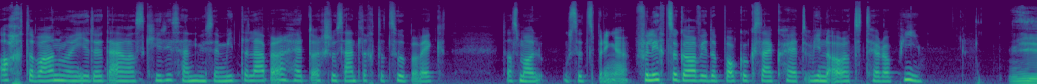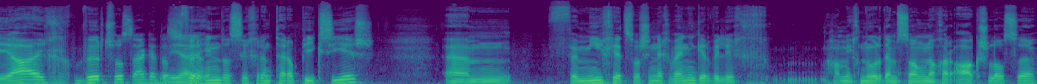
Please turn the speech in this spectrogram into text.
Achterbahn, die ihr dort auch als Kiddies habt müssen miterleben hat euch schlussendlich dazu bewegt, das mal rauszubringen. Vielleicht sogar, wie der Paco gesagt hat, wie eine Art Therapie. Ja, ich würde schon sagen, dass Ja, für ja. ihn das sicher eine Therapie war. Ähm, für mich jetzt wahrscheinlich weniger, weil ich habe mich nur dem Song nachher angeschlossen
